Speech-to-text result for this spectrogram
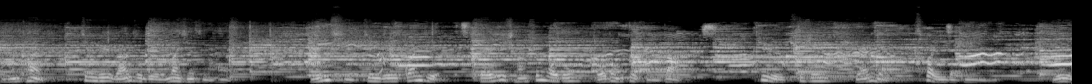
我们看颈椎软组织慢性损害。引起颈椎关节在日常生活中活动度很大，具有屈伸、旋转、侧移的功能，由于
